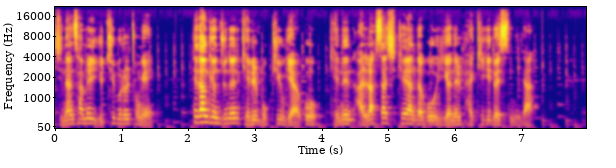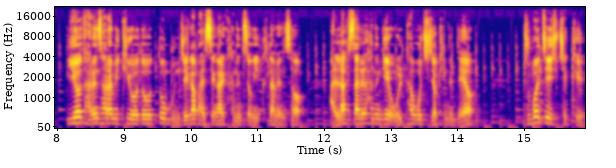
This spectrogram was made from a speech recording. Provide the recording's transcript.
지난 3일 유튜브를 통해 해당 견주는 개를 못 키우게 하고 개는 안락사 시켜야 한다고 의견을 밝히기도 했습니다. 이어 다른 사람이 키워도 또 문제가 발생할 가능성이 크다면서 안락사를 하는 게 옳다고 지적했는데요. 두 번째 이슈 체크.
